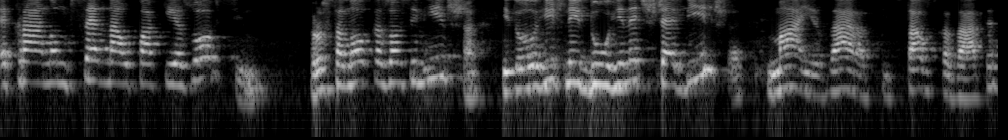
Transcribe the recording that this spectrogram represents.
екраном все навпаки зовсім. Розстановка зовсім інша. Ідеологічний дугінець ще більше має зараз підстав сказати,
